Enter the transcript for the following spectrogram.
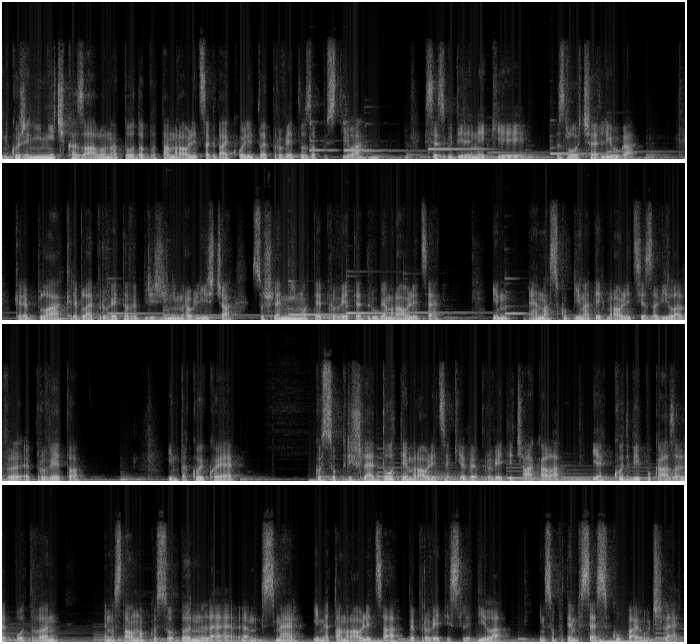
In ko že ni nič kazalo na to, da bo ta mravljica kdajkoli to eproveto zapustila, se je zgodil nekaj zelo črljivega. Ker je bila, ker je bila eproveta v bližini mravlišča, so šle mimo te eprovete druge mravljice, in ena skupina teh mravljic je zavila v eproveto. In takoj, ko, je, ko so prišle do te mravljice, ki je v eproveti čakala, je kot bi pokazale pot ven. Enostavno, ko so obrnile um, smer, jim je ta mravljica v eproveti sledila, in so potem vse skupaj odšle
